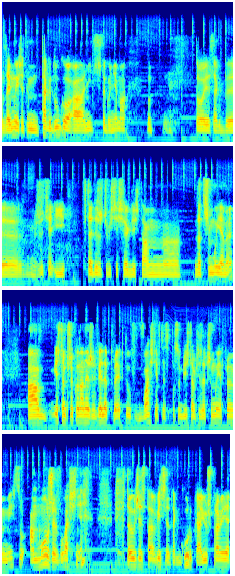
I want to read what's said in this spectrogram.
zajmuję się tym tak długo, a nic z tego nie ma. No, to jest jakby życie i wtedy rzeczywiście się gdzieś tam e, zatrzymujemy. A jestem przekonany, że wiele projektów właśnie w ten sposób gdzieś tam się zatrzymuje w pewnym miejscu, a może właśnie to już jest ta, wiecie, ta górka, już prawie,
